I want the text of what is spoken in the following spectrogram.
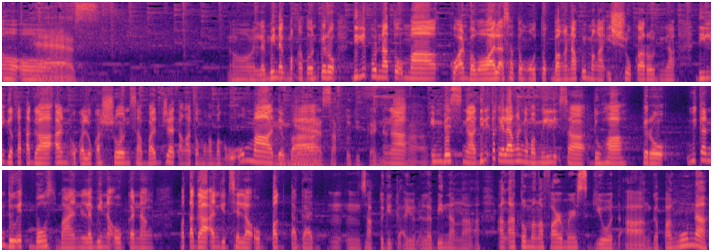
Oo. Yes. Oh, labi nagmakatuon pero dili po nato makuan ba mawala sa tong utok ba nga napoy mga issue karon nga dili ga katagaan og alokasyon sa budget ang atong mga mag-uuma, Mm, di ba? Yes, sakto gid ka na nga siya. imbes nga dili ta kailangan nga mamili sa duha pero we can do it both man labi na og kanang matagaan gyud sila og pagtagad. Mm, sakto gid kaayon. Alabi na nga ah, ang atong mga farmers gyud ang gapanguna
